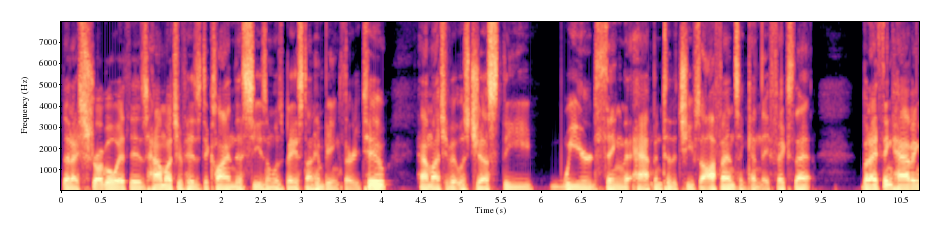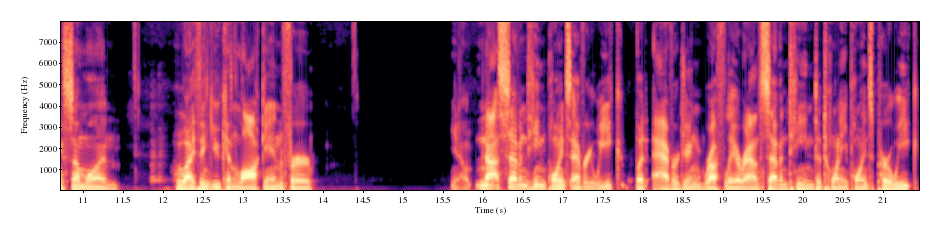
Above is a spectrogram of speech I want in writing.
that I struggle with is how much of his decline this season was based on him being 32, how much of it was just the weird thing that happened to the Chiefs offense and can they fix that? But I think having someone who I think you can lock in for you know, not 17 points every week, but averaging roughly around 17 to 20 points per week.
